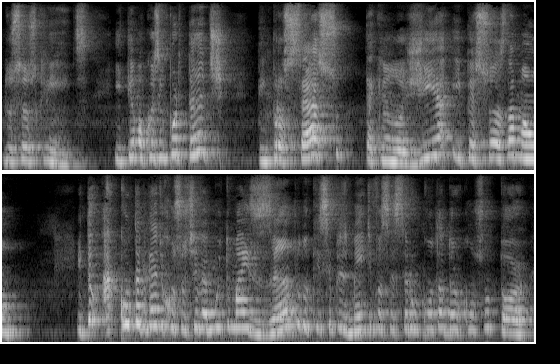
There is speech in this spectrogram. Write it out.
dos seus clientes. E tem uma coisa importante: tem processo, tecnologia e pessoas na mão. Então, a contabilidade consultiva é muito mais ampla do que simplesmente você ser um contador consultor.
